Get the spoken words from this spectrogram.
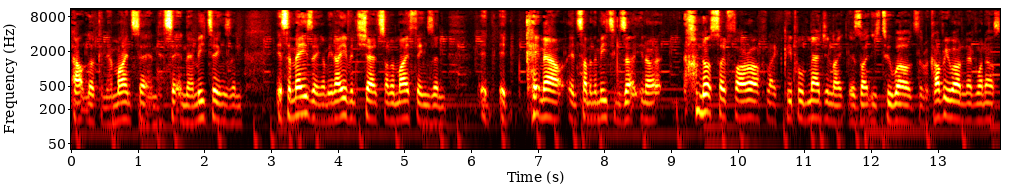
outlook and their mindset and sit in their meetings and it's amazing. I mean, I even shared some of my things and it, it came out in some of the meetings that you know I'm not so far off. Like people imagine like there's like these two worlds, the recovery world and everyone else.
